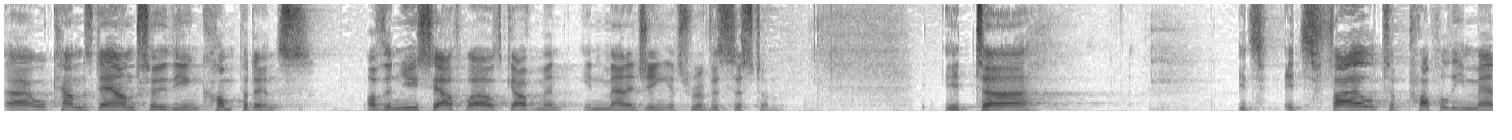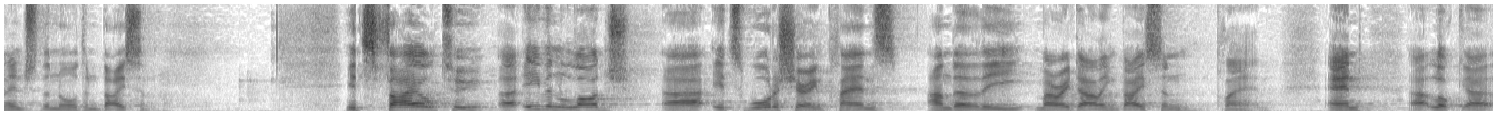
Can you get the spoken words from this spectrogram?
uh, or comes down to the incompetence of the New South Wales government in managing its river system. It uh, it's, it's failed to properly manage the Northern Basin. It's failed to uh, even lodge uh, its water sharing plans under the Murray-Darling Basin plan. And uh, look, uh,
